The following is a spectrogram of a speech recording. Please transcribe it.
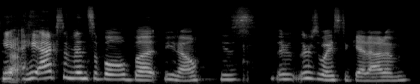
yeah. He, he acts invincible, but you know, he's there, there's ways to get at him.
